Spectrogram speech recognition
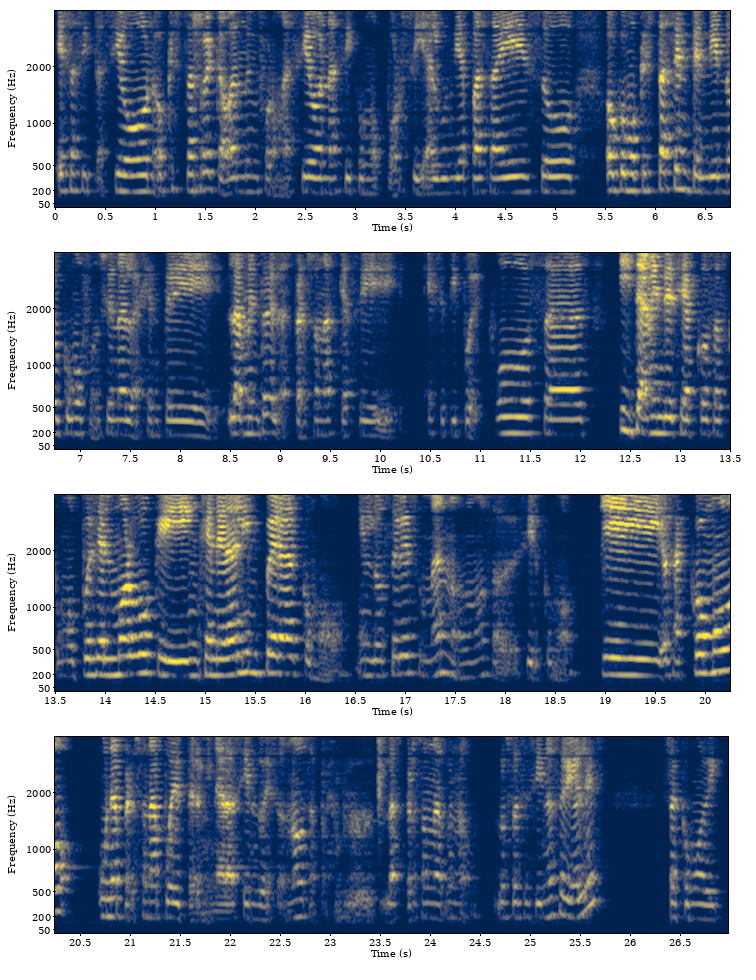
esa situación o que estás recabando información así como por si algún día pasa eso o como que estás entendiendo cómo funciona la gente, la mente de las personas que hace ese tipo de cosas y también decía cosas como pues el morbo que en general impera como en los seres humanos, ¿no? O sea, decir como que, o sea, cómo una persona puede terminar haciendo eso, ¿no? O sea, por ejemplo, las personas, bueno, los asesinos seriales, o sea, como de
